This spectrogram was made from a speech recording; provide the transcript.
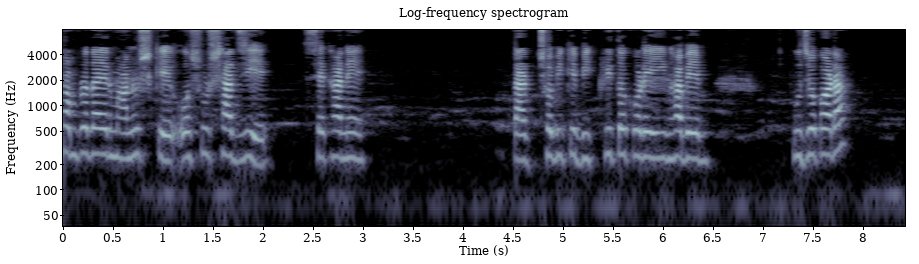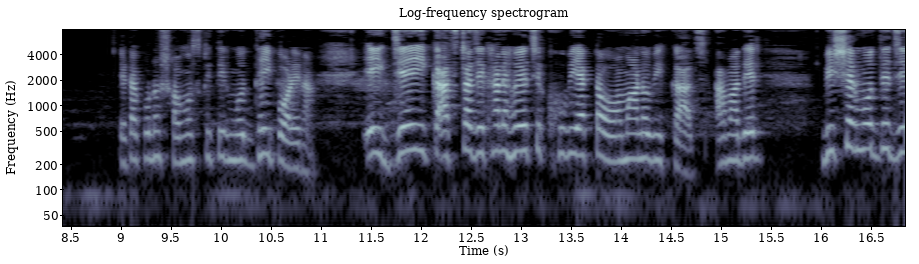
সম্প্রদায়ের মানুষকে অসুর সাজিয়ে সেখানে তার ছবিকে বিকৃত করে এইভাবে পুজো করা? এটা কোনো সংস্কৃতির মধ্যেই পড়ে না। এই যেই কাজটা যেখানে হয়েছে খুবই একটা অমানবিক কাজ। আমাদের বিশ্বের মধ্যে যে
